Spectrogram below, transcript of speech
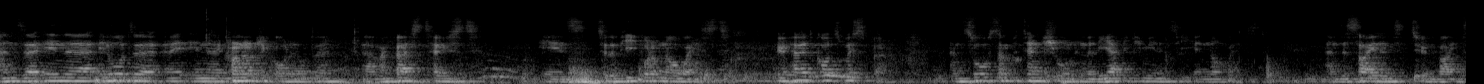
And uh, in, uh, in order, uh, in chronological order, uh, my first toast is to the people of Knowle West who heard God's whisper and saw some potential in the Abbey community in Knowle West and decided to invite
